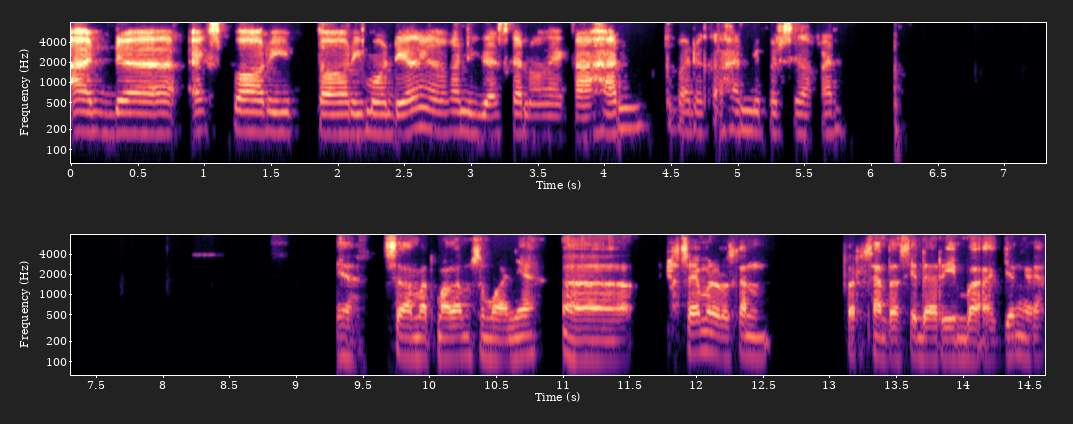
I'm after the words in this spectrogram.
ada exploratory model yang akan dijelaskan oleh Kahan. Kepada Kahan dipersilakan. Ya, selamat malam semuanya. Eh, saya meneruskan presentasi dari Mbak Ajeng ya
